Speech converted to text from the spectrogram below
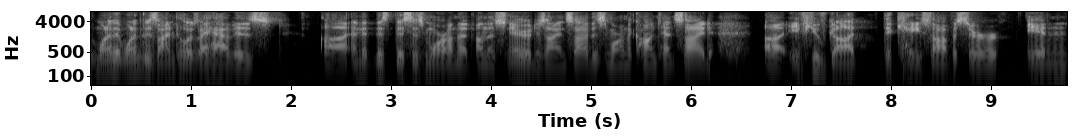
one of the one of the design pillars I have is, uh, and this this is more on the on the scenario design side. This is more on the content side. Uh, if you've got the case officer in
